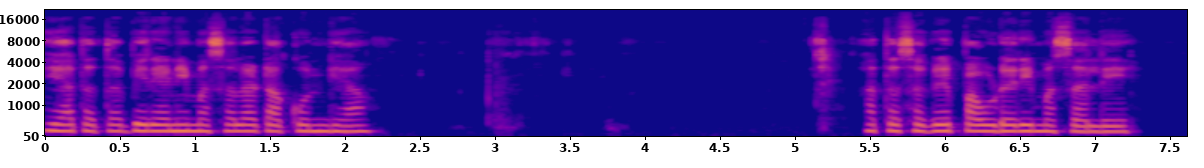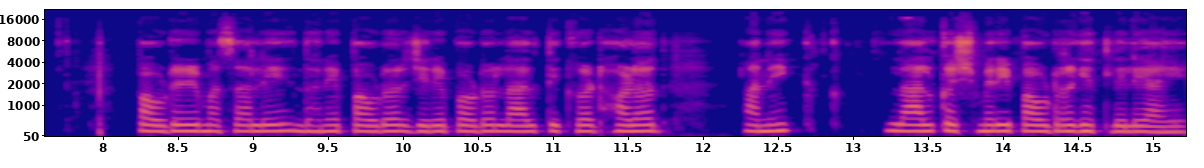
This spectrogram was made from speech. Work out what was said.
यात आता बिर्याणी मसाला टाकून घ्या. आता सगळे पावडरी मसाले. पावडरी मसाले धने पावडर जिरे पावडर लाल तिखट हळद आणि लाल कश्मीरी पावडर घेतलेले आहे.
